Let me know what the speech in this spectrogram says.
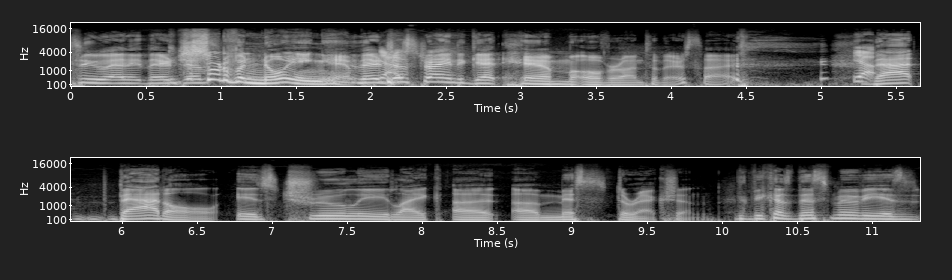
do any? They're Just just sort of annoying him. they're Yeah. just trying to get him over onto their side. Yeah. That battle is truly like a, a misdirection because this movie is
